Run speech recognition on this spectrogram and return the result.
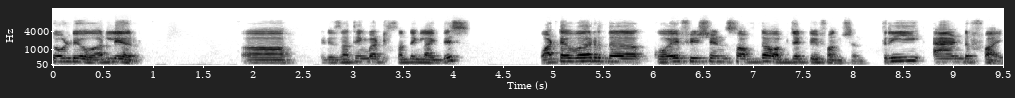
told you earlier, uh, it is nothing but something like this whatever the coefficients of the objective function 3 and 5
